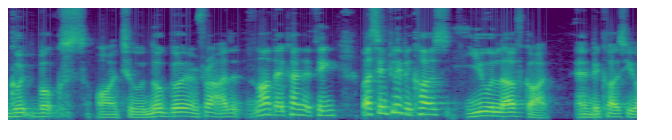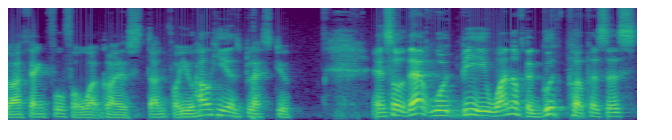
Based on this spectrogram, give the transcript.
good books or to look good in front of others, not that kind of thing, but simply because you love God and because you are thankful for what God has done for you, how He has blessed you. And so that would be one of the good purposes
